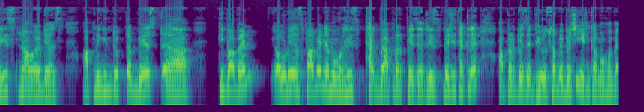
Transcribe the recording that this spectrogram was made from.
রিচ নাও অডিয়েন্স আপনি কিন্তু একটা বেস্ট কি পাবেন? অডিয়েন্স পাবেন এবং রিস্ক থাকবে আপনার পেজে রিস্ক বেশি থাকলে আপনার পেজে ভিউজ হবে, বেশি ইনকামও হবে।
